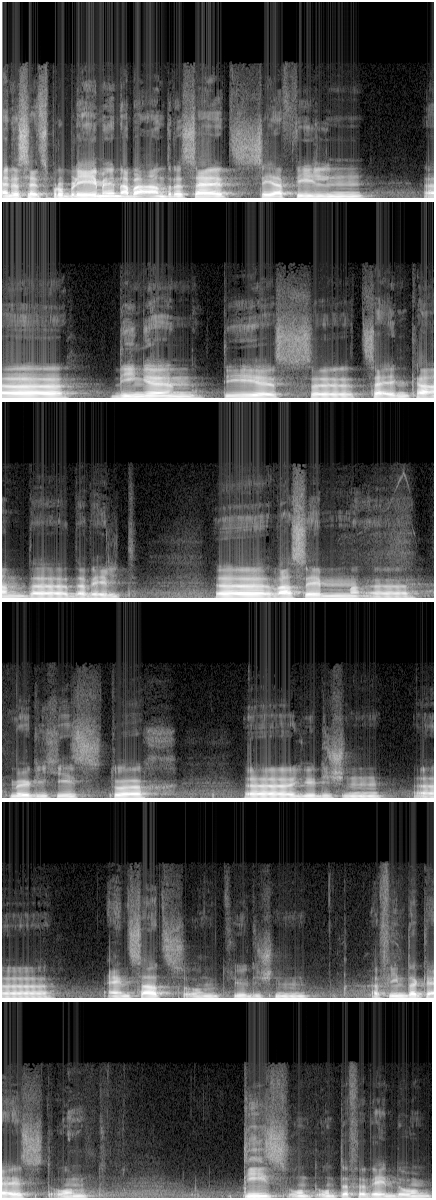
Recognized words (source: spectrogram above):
einerseits Problemen, aber andererseits sehr vielen äh, Dingen, die es äh, zeigen kann der, der Welt, äh, was eben möglich ist durch jüdischen Einsatz und jüdischen Erfindergeist und dies und unter Verwendung,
